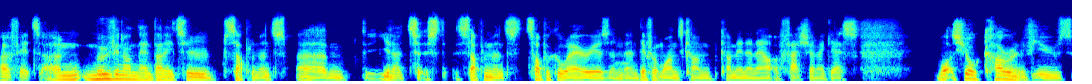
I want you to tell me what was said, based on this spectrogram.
Perfect. Um, moving on then, Danny, to supplements. Um, you know, t- supplements, topical areas, and, and different ones come come in and out of fashion, I guess. What's your current views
